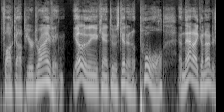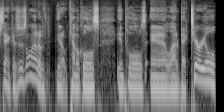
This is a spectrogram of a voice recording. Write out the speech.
fuck up your driving. The other thing you can't do is get in a pool, and that I can understand because there's a lot of you know chemicals in pools and a lot of bacterial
